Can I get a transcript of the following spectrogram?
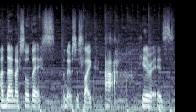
and then I saw this, and it was just like, ah, here it is.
